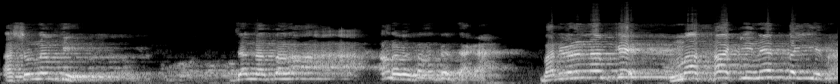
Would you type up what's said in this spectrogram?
আসল নাম কি? জান্নাত। আরামের রাহাতের জায়গা। বাড়িঘরের নাম কি? মাসাকিনে তৈয়বা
